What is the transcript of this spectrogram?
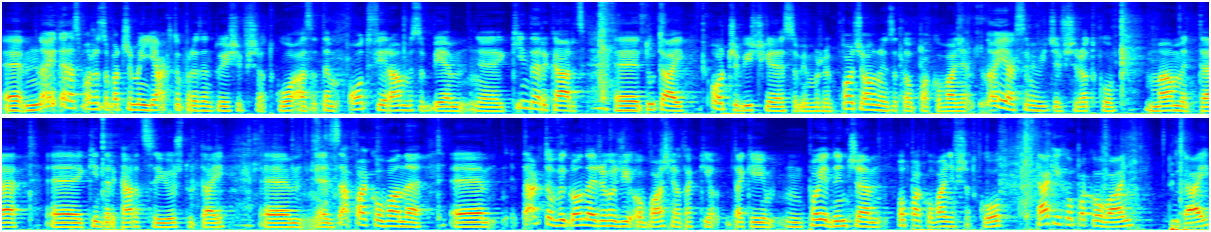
E, No i teraz może zobaczymy jak to prezentuje się w środku, a zatem otwieramy sobie e, Kinder Cards. E, Tutaj oczywiście sobie możemy pociągnąć za to opakowanie. No i jak sami widzicie w środku mamy te Kinder Cardsy już tutaj zapakowane. Tak to wygląda, jeżeli chodzi o właśnie o takie, takie pojedyncze opakowanie w środku. Takich opakowań tutaj,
